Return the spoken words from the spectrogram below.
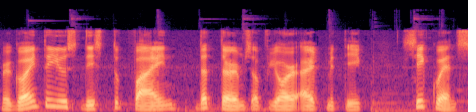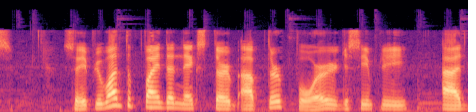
We're going to use this to find the terms of your arithmetic sequence. So if you want to find the next term after 4, you just simply add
